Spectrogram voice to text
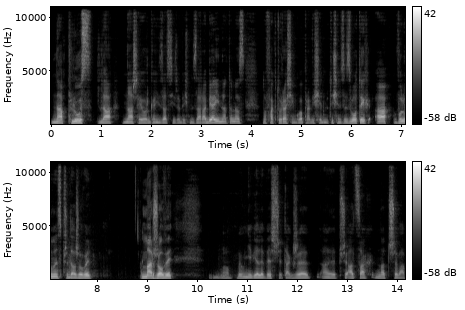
na plus dla naszej organizacji, żebyśmy zarabiali. Natomiast no, faktura sięgła prawie 7 tysięcy złotych, a wolumen sprzedażowy, marżowy no, był niewiele wyższy. Także przy acach no, trzeba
